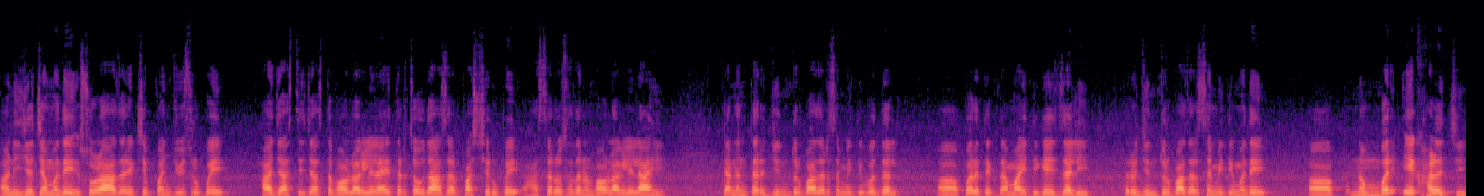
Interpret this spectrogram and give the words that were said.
आणि ज्याच्यामध्ये सोळा हजार एकशे पंचवीस रुपये हा जास्तीत जास्त भाव लागलेला आहे तर चौदा हजार पाचशे रुपये हा सर्वसाधारण भाव लागलेला आहे. त्यानंतर जिंतूर बाजार समितीबद्दल परत एकदा माहिती घ्यायची झाली तर जिंतूर बाजार समितीमध्ये नंबर एक हळदची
